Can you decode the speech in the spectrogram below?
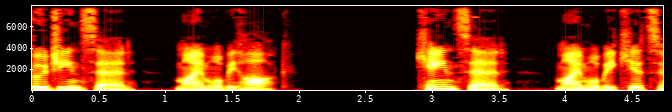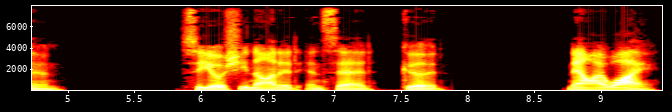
Fujin said, Mine will be Hawk. Kane said, Mine will be Kitsune. Tsuyoshi nodded and said, Good. Now I why?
